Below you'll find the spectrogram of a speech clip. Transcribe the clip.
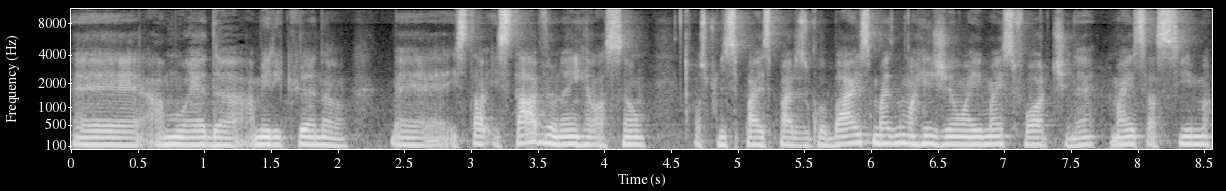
é, a moeda americana é, estável né, em relação aos principais pares globais, mas numa região aí mais forte, né, mais acima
